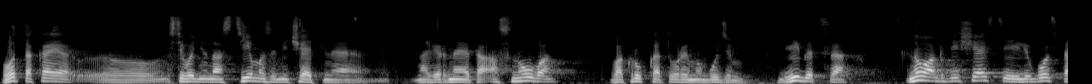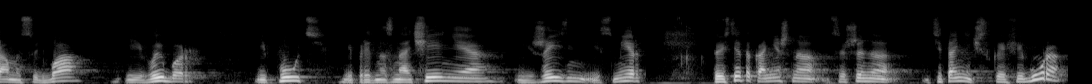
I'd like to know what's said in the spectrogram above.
Вот такая э, сегодня у нас тема замечательная. Наверное, это основа вокруг которой мы будем двигаться. Ну а где счастье и любовь, там и судьба, и выбор, и путь, и предназначение, и жизнь, и смерть. То есть это, конечно, совершенно титаническая фигура.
